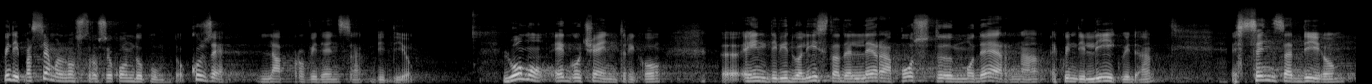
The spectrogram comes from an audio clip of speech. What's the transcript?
Quindi passiamo al nostro secondo punto. Cos'è la provvidenza di Dio? L'uomo egocentrico eh, e individualista dell'era postmoderna e quindi liquida e senza Dio,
